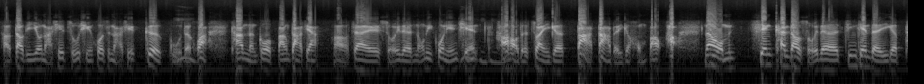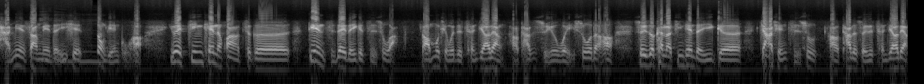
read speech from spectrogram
好到底有哪些族群或是哪些个股的话，它能够帮大家啊，在所谓的农历过年前，好好的赚一个大大的一个红包。好，那我们。先看到所谓的今天的一个盘面上面的一些重点股哈，因为今天的话，这个电子类的一个指数啊，啊，目前为止成交量好，它是属于萎缩的哈，所以说看到今天的一个加权指数好，它的所谓的成交量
